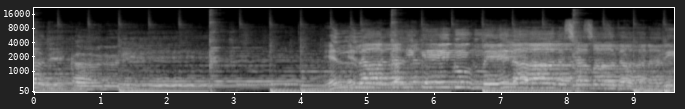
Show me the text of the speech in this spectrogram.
ಅಧಿಕಾರಿ ಎಲ್ಲ ಗ್ರಹಿಕೆಗೂ ಮೇಲಾದ ಸಮಾಧಾನ ನೀ.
